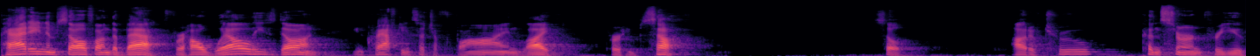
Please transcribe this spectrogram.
patting himself on the back for how well he's done in crafting such a fine life for himself. So, out of true concern for you,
